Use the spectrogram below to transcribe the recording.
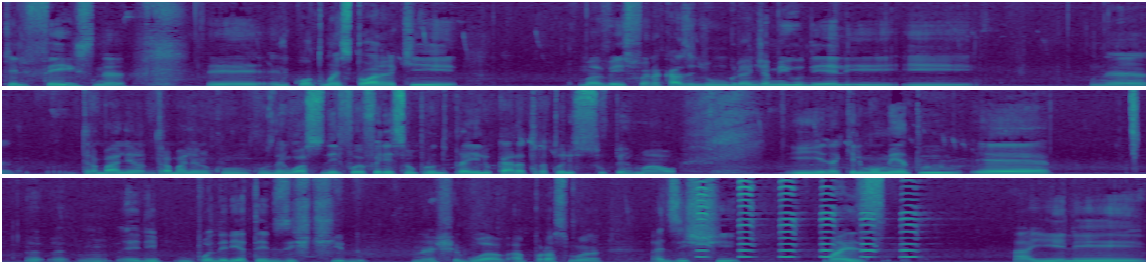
que ele fez, né? É, ele conta uma história que uma vez foi na casa de um grande amigo dele e, né, trabalhando, trabalhando com, com os negócios dele, foi oferecer um produto para ele, o cara tratou ele super mal e naquele momento é, ele poderia ter desistido, né? chegou a, a próxima a desistir, mas aí ele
